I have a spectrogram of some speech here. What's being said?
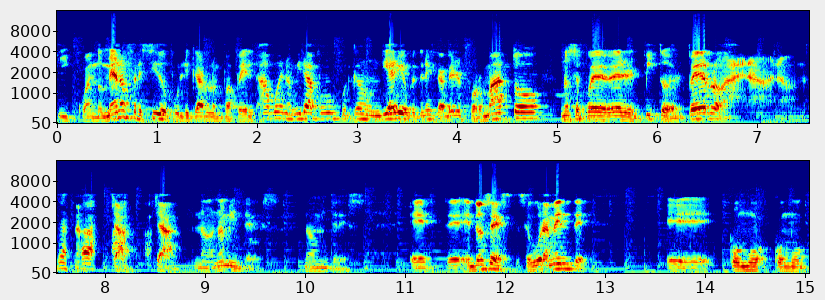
y cuando me han ofrecido publicarlo en papel, ah, bueno, mira, podemos publicarlo en un diario, pero tenés que cambiar el formato, no se puede ver el pito del perro. Ah, no, no, no, no, ya, ya, no, no me interesa, no me interesa. Este, entonces, seguramente, eh, como, como,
